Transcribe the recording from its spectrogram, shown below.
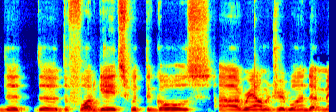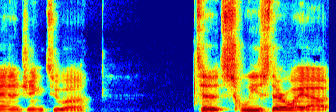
the the, the floodgates with the goals, uh, Real Madrid will end up managing to uh to squeeze their way out.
